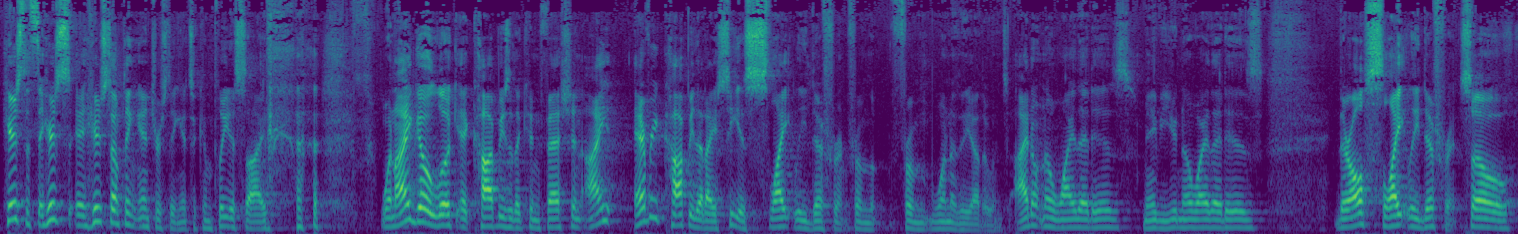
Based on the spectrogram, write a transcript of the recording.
here's, the th- here's, here's something interesting. It's a complete aside. when I go look at copies of the confession, I, every copy that I see is slightly different from, from one of the other ones. I don't know why that is. Maybe you know why that is. They're all slightly different. So,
